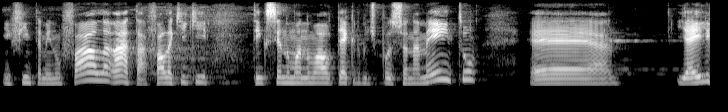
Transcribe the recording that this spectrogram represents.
enfim, também não fala. Ah, tá, fala aqui que tem que ser no manual técnico de posicionamento. É, e aí ele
